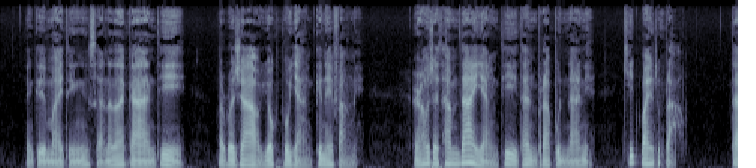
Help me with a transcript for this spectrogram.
ๆ นั่นคือหมายถึงสถานการณ์ที่พระพุทธเจ้ายกตัวอย่างขึ้นให้ฟังเนี่ยเราจะทำได้อย่างที่ท่านพระปุณณะเนี่ยคิดไว้หรือเปล่า แต่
